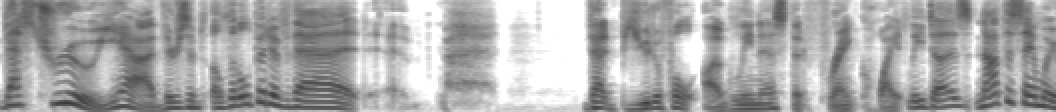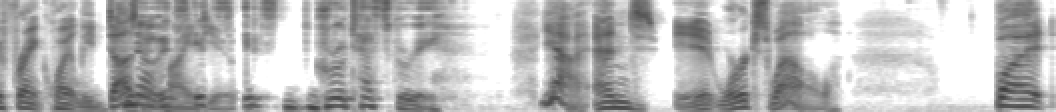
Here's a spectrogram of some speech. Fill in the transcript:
That's true. Yeah, there's a, a little bit of that that beautiful ugliness that Frank Quitely does. Not the same way Frank Quitely does no, it, mind it's, you. It's grotesquerie. Yeah, and it works well. But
